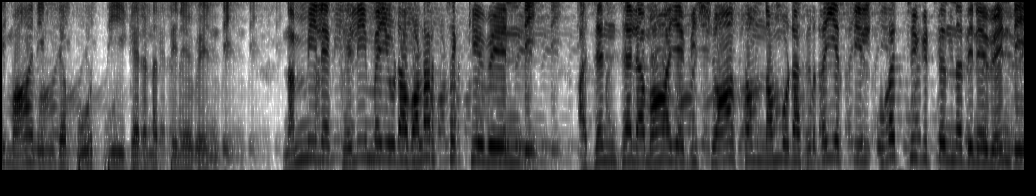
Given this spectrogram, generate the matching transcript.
ഈമാനിന്റെ പൂർത്തീകരണത്തിന് വേണ്ടി നമ്മിലെ കെലിമയുടെ വളർച്ചയ്ക്ക് വേണ്ടി അജഞ്ചലമായ വിശ്വാസം നമ്മുടെ ഹൃദയത്തിൽ ഉറച്ചു കിട്ടുന്നതിന് വേണ്ടി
